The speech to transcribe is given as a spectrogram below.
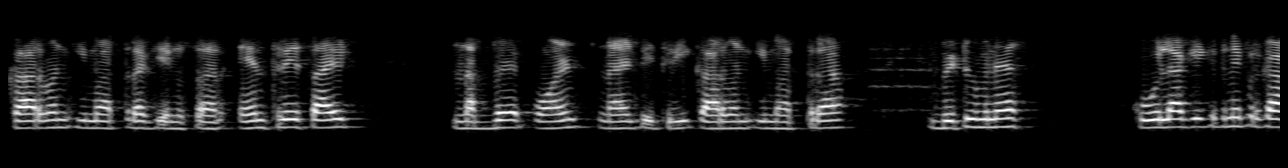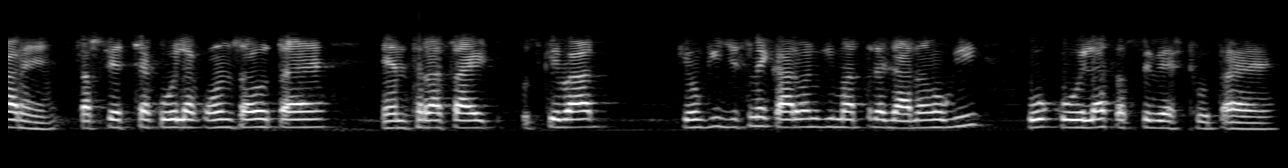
कार्बन की मात्रा के अनुसार एंथ्रेसाइट नब्बे पॉइंट नाइन्टी थ्री कार्बन की मात्रा, बिटुमिनस, कोयला के कितने प्रकार हैं? सबसे अच्छा कोयला कौन सा होता है? एंथ्रासाइट। उसके बाद, क्योंकि जिसमें कार्बन की मात्रा ज़्यादा होगी, वो कोयला सबसे बेस्ट होता है।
